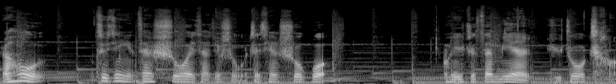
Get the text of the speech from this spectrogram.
然后最近也在说一下，就是我之前说过。我一直在面宇宙厂，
